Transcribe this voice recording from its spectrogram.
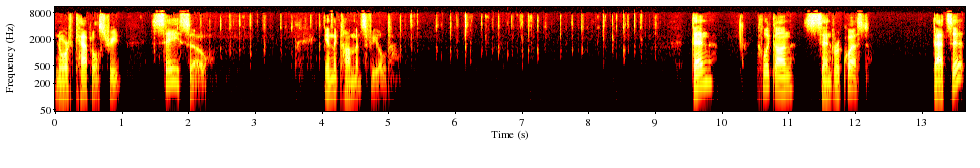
North Capitol Street, say so in the comments field. Then click on Send Request that's it.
